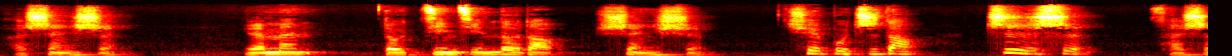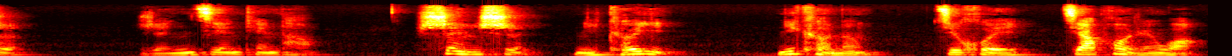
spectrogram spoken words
和盛世，人们都津津乐道盛世，却不知道治世才是人间天堂。盛世，你可以，你可能就会家破人亡，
